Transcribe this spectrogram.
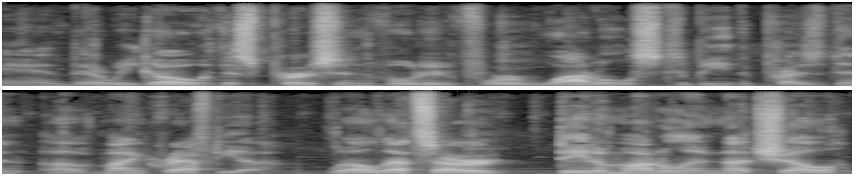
And there we go. This person voted for Waddles to be the president of Minecraftia. Well, that's our data model in a nutshell.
